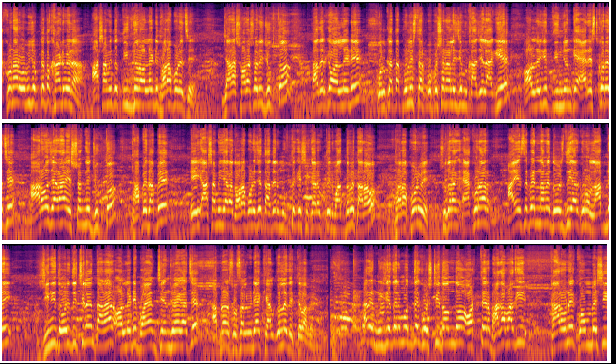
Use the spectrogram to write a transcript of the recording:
এখন আর অভিযোগটা তো খাটবে না। আসামি তো তিনজন অলরেডি ধরা পড়েছে। যারা সরাসরি যুক্ত, তাদেরকে অলরেডি কলকাতা পুলিশ তার প্রফেশনালিজম কাজে লাগিয়ে অলরেডি তিনজনকে অ্যারেস্ট করেছে। আরও যারা এর সঙ্গে যুক্ত, ধাপে ধাপে এই আসামি যারা ধরা পড়েছে, তাদের মুখ থেকে স্বীকারোক্তির মাধ্যমে তারাও ধরা পড়বে। সুতরাং এখন আর আইএসএফের নামে দোষ দিয়ে আর কোনো লাভ নেই। যিনি দোষ দিচ্ছিলেন, তার অলরেডি বয়ান চেঞ্জ হয়ে গেছে। আপনারা সোশ্যাল মিডিয়ায় খেয়াল করলে দেখতে পাবেন। আরে, নিজেদের মধ্যে গোষ্ঠীদ্বন্দ্ব, অর্থের ভাগাভাগি কারণে কম বেশি,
